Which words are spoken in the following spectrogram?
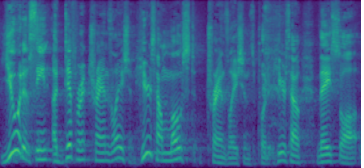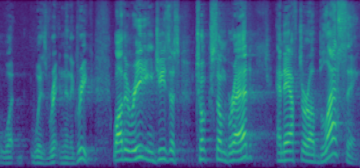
you would have seen a different translation. Here's how most translations put it. Here's how they saw what was written in the Greek. While they were eating, Jesus took some bread, and after a blessing,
